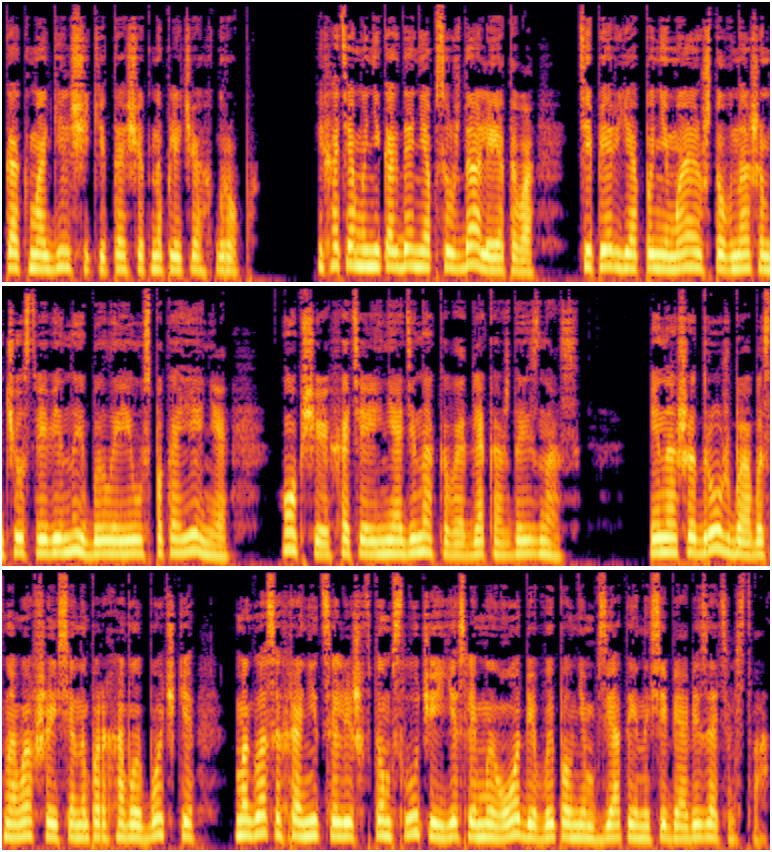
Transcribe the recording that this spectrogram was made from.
как могильщики тащат на плечах гроб. И хотя мы никогда не обсуждали этого, Теперь я понимаю, что в нашем чувстве вины было и успокоение, общее, хотя и не одинаковое для каждой из нас. И наша дружба, обосновавшаяся на пороховой бочке, могла сохраниться лишь в том случае, если мы обе выполним взятые на себя обязательства.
